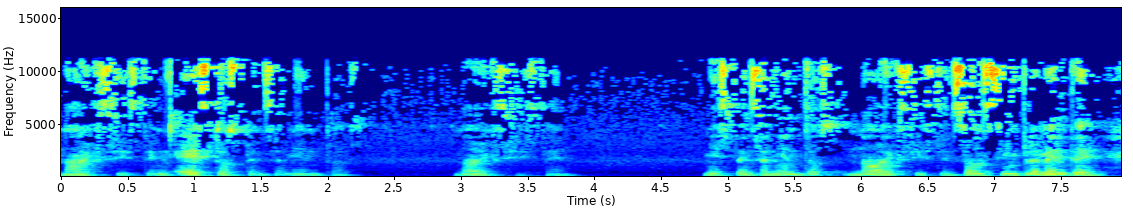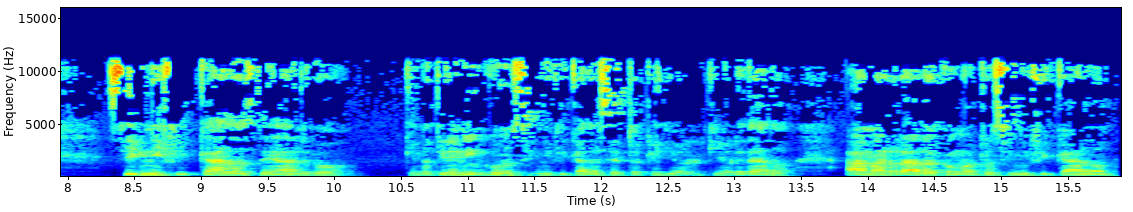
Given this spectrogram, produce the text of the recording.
no existen. Estos pensamientos no existen. Mis pensamientos no existen. Son simplemente significados de algo que no tiene ningún significado excepto que yo, que yo le he dado, amarrado con otro significado,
